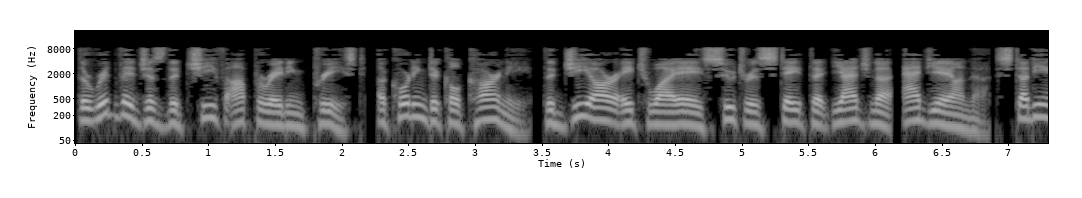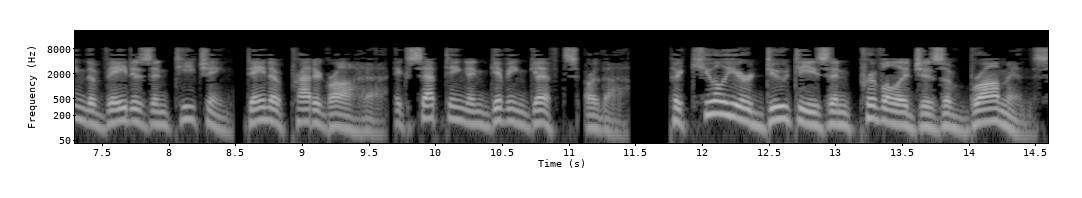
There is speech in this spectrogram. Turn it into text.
The Ritvij is the chief operating priest. According to Kulkarni, the Grhya sutras state that yajna, adhyayana, studying the Vedas and teaching, dana pratigraha, accepting and giving gifts, are the peculiar duties and privileges of Brahmins.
